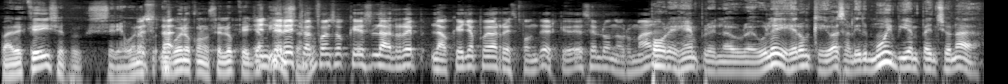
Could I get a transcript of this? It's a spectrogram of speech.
para ver qué dice, porque sería bueno, pues bueno conocer lo que ella en piensa. En derecho, Alfonso, que es la, rep, la que ella pueda responder, que debe ser lo normal. Por ejemplo, en la W le dijeron que iba a salir muy bien pensionada,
